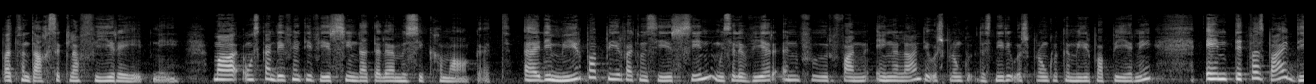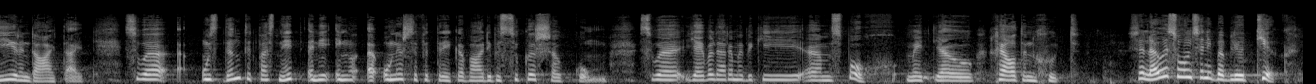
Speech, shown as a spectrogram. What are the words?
wat vandag se klaviere het nie. Maar ons kan definitief hier sien dat hulle musiek gemaak het. Uh die muurpapier wat ons hier sien, moes hulle weer invoer van Engeland. Die oorspronklik dis nie die oorspronklike muurpapier nie. En dit was baie duur in daai tyd. So ons dink dit was net in die Engel, uh, onderste vertrekke waar die besoekers sou kom. So jy wil darem 'n bietjie ehm um, spog met jou geld en goed. So nou is ons in die biblioteek.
